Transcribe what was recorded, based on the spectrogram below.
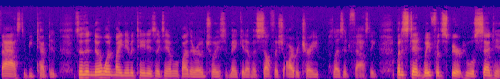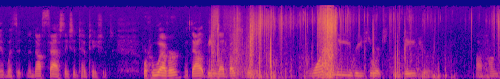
fast and be tempted, so that no one might imitate his example by their own choice and make it of a selfish, arbitrary, pleasant fasting, but instead wait for the Spirit who will send him with enough fastings and temptations. For whoever, without being led by Spirit, wantonly resorts to the danger of hunger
